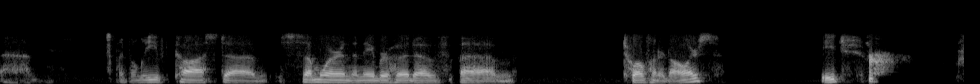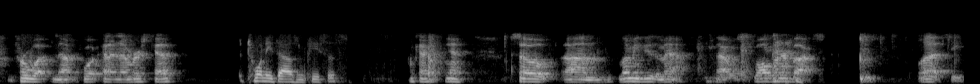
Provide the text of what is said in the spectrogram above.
um, I believe cost um, somewhere in the neighborhood of um, $1,200 each. For, for what? Not what kind of numbers, Kev? Twenty thousand pieces. Okay, yeah. So um, let me do the math. That was twelve hundred bucks. Let's see,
